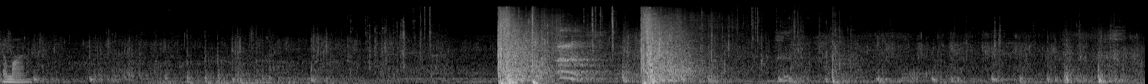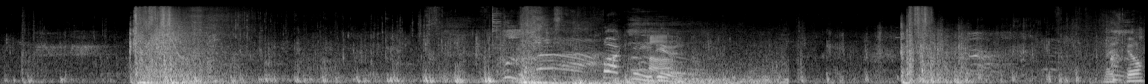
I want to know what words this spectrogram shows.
Come on. Fuck me, dude. Nice kill.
